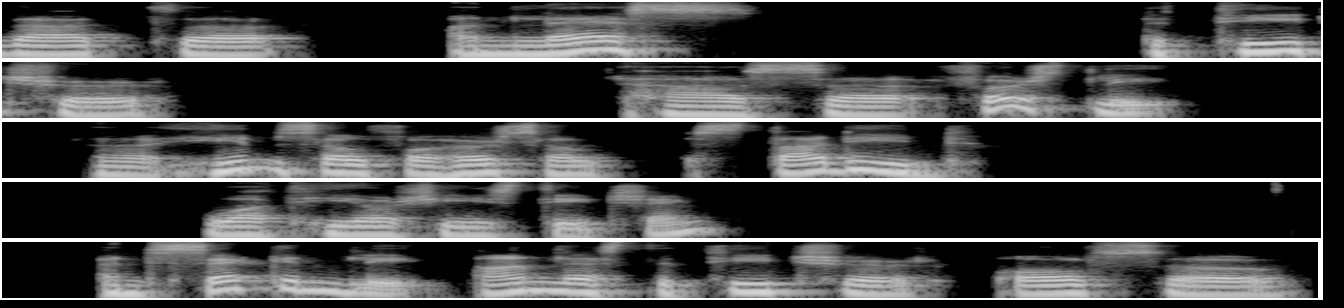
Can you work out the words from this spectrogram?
that uh, unless the teacher has, uh, firstly, uh, himself or herself studied what he or she is teaching, and secondly, unless the teacher also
